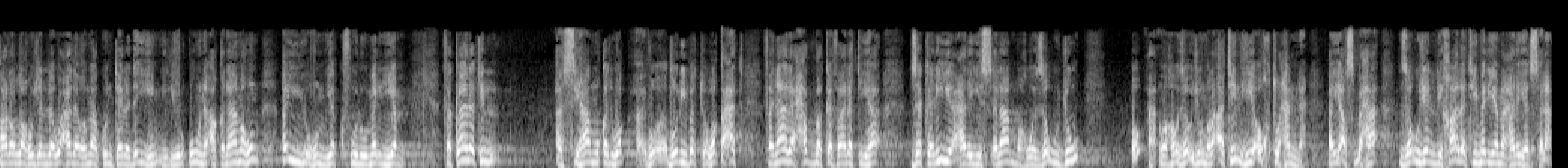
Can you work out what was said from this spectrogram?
قال الله جل وعلا وما كنت لديهم إذ يلقون أقلامهم أيهم يكفل مريم؟ فكانت السهام قد ضربت ووقعت فنال حظ كفالتها زكريا عليه السلام وهو زوج وهو زوج امرأة هي أخت حنة أي أصبح زوجا لخالة مريم عليه السلام.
